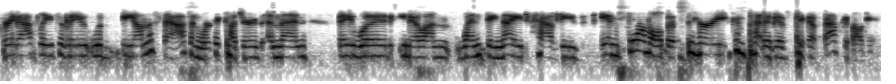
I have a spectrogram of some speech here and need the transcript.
great athletes, and they would be on the staff and work at Kutsher's. And then they would, you know, on Wednesday night have these informal but very competitive pickup basketball games.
